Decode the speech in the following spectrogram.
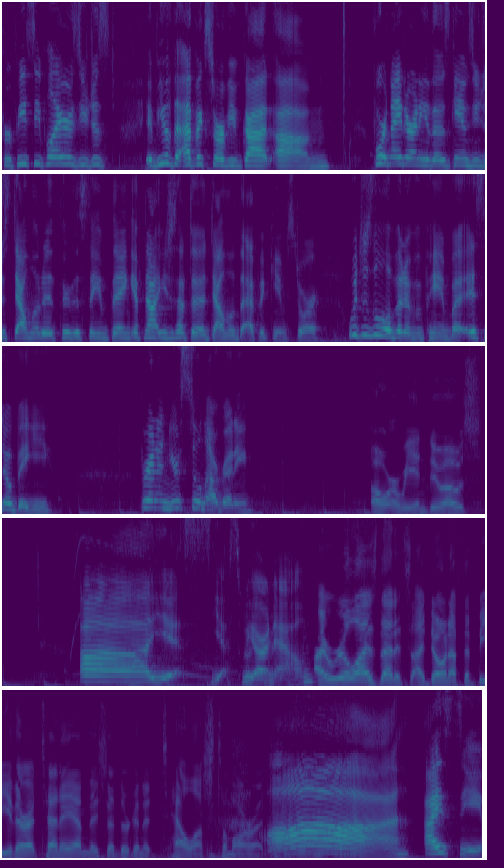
for PC players, you just if you have the Epic Store, if you've got um, Fortnite or any of those games, you just download it through the same thing. If not, you just have to download the Epic Game Store, which is a little bit of a pain, but it's no biggie. Brandon, you're still not ready. Oh, are we in duos? Uh, yes, yes, we are now. I realized that it's I don't have to be there at 10 a.m. They said they're gonna tell us tomorrow at 10 Ah, I see.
